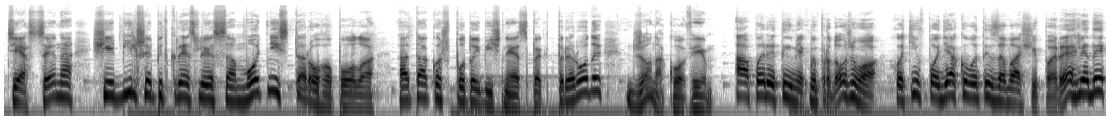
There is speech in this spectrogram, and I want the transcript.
Ця сцена ще більше підкреслює самотність старого пола, а також потойбічний аспект природи Джона Кофі. А перед тим як ми продовжимо, хотів подякувати за ваші перегляди,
